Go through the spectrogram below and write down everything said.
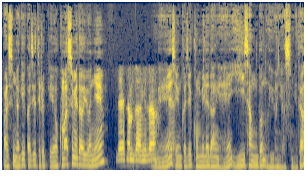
말씀 여기까지 드릴게요. 고맙습니다, 의원님. 네 감사합니다. 네, 지금까지 국민의당의 이상돈 의원이었습니다.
